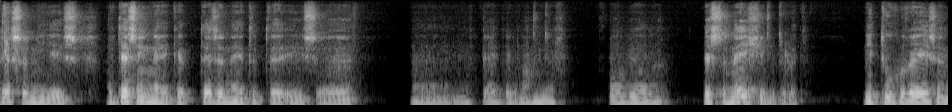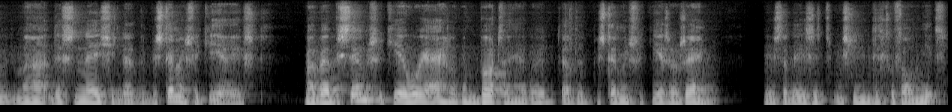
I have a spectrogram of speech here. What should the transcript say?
Destiny is, of designated, designated is. even kijken, we nog meer voorbeelden? Destination ik. Niet toegewezen, maar destination, dat het bestemmingsverkeer is. Maar bij bestemmingsverkeer hoor je eigenlijk een bord te hebben dat het bestemmingsverkeer zou zijn. Dus dat is het misschien in dit geval niet.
